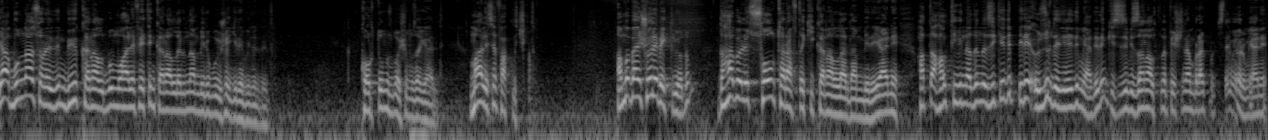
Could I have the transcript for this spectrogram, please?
ya bundan sonra dedim büyük kanal bu muhalefetin kanallarından biri bu işe girebilir dedim. Korktuğumuz başımıza geldi. Maalesef haklı çıktım. Ama ben şöyle bekliyordum. Daha böyle sol taraftaki kanallardan biri. Yani hatta Halk TV'nin adını da zikredip bir de özür de diledim yani. Dedim ki sizi bir zan altında peşinden bırakmak istemiyorum. Yani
